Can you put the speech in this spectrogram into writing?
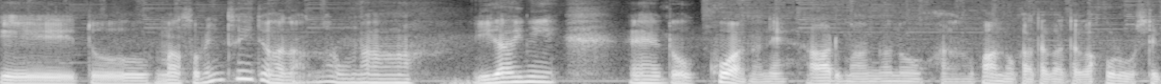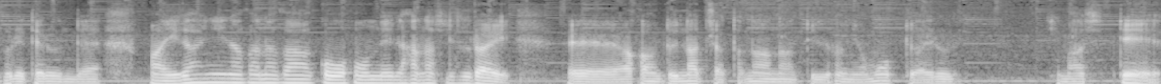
えっ、と、まあ、それについてはなんだろうな、意外に、えっ、と、コアなね、ある漫画のあのファンの方々がフォローしてくれてるんで、まあ、意外になかなかこう本音で話しづらい、えーアカウントになっちゃったな、なんていうふうに思ってはいる、いまして、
